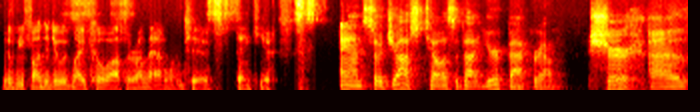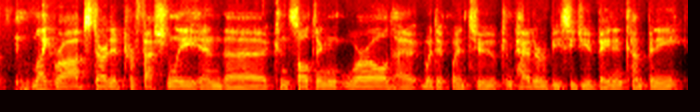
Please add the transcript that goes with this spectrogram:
It'll be fun to do with my co author on that one too. Thank you. And so, Josh, tell us about your background. Sure. Uh, like Rob, started professionally in the consulting world. I went, went to competitor BCG, Bain and Company,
